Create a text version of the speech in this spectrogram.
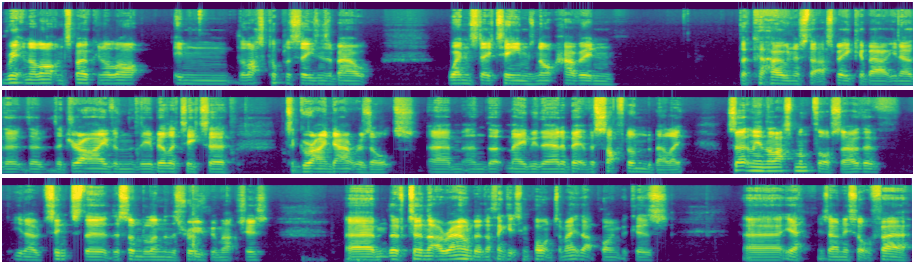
written a lot and spoken a lot in the last couple of seasons about Wednesday teams not having the cojones that I speak about. You know, the the, the drive and the ability to to grind out results, um, and that maybe they had a bit of a soft underbelly. Certainly in the last month or so, they've you know since the the Sunderland and the Shrewsbury matches, um, they've turned that around, and I think it's important to make that point because. Uh, yeah, it's only sort of fair,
